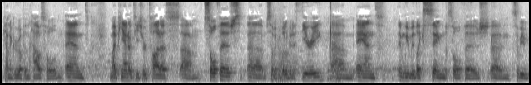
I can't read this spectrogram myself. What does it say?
kind of grew up in the household. And my piano teacher taught us um, solfege, um, so like a little bit of theory, um, and and we would like sing the solfege. Um, so we, would,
